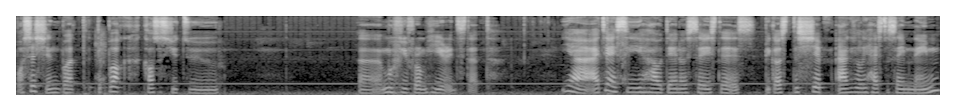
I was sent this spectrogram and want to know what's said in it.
position but the bug causes you to uh, move you from here instead yeah, I think I see how Dano says this, because the ship actually has the same name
